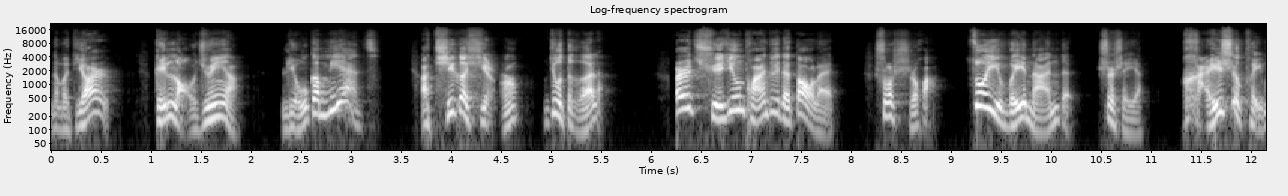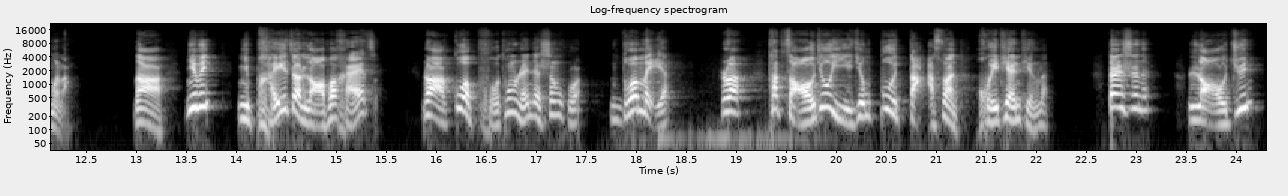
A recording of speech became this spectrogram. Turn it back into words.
那么第二，给老君呀留个面子啊，提个醒就得了。而取经团队的到来，说实话。最为难的是谁呀？还是奎木狼啊！因为你陪着老婆孩子，是吧？过普通人的生活，多美呀，是吧？他早就已经不打算回天庭了，但是呢，老君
